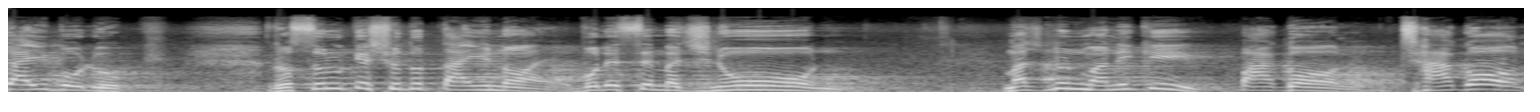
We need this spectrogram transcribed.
যাই বলুক, রসুলকে শুধু তাই নয়, বলেছে মজনুন। মজনুন মানে কি? পাগল, ছাগল,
